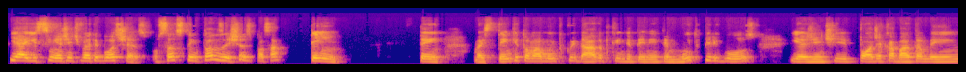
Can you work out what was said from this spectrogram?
E aí sim a gente vai ter boas chances. O Santos tem todas as chances de passar? Tem. Tem, mas tem que tomar muito cuidado, porque o Independente é muito perigoso e a gente pode acabar também,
